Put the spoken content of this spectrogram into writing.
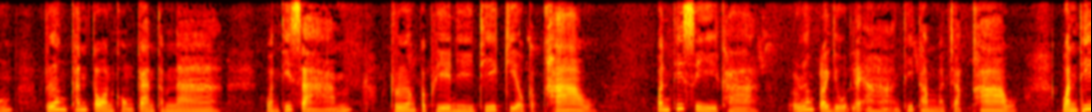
2 เรื่องขั้นตอนของการทำนา วันที่ 3 เรื่องประเพณีที่เกี่ยวกับข้าว วันที่ 4 ค่ะ เรื่องประโยชน์และอาหารที่ทำมาจากข้าว วันที่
